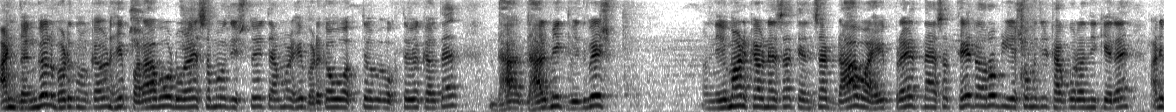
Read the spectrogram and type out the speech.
आणि दंगल भडकवून कारण हे पराभव डोळ्यासमोर दिसतोय त्यामुळे हे भडकाऊ वक्तव्य वक्तव्य करतायत. धा धार्मिक विद्वेष निर्माण करण्याचा त्यांचा डाव आहे प्रयत्न असा थेट आरोप यशोमती ठाकूरांनी केला आहे आणि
